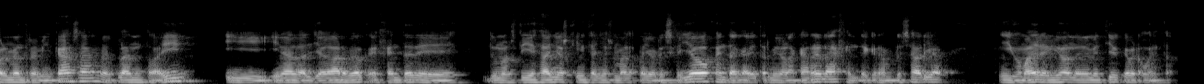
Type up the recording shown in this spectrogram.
el metro de mi casa, me planto ahí y, y nada, al llegar veo que hay gente de, de unos 10 años, 15 años mayores que yo, gente que había terminado la carrera, gente que era empresaria. Y digo, madre mía, ¿dónde me he metido? Qué vergüenza.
